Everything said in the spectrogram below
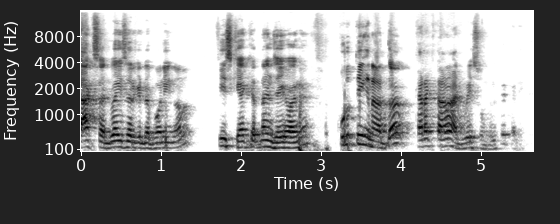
டாக்ஸ் அட்வைசர் கிட்ட போனீங்கன்னாலும் ஃபீஸ் கேட்கத்தான் செய்வாங்க. கொடுத்தீங்கன்னா தான் கரெக்டான அட்வைஸ் உங்களுக்கு கிடைக்கும்.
